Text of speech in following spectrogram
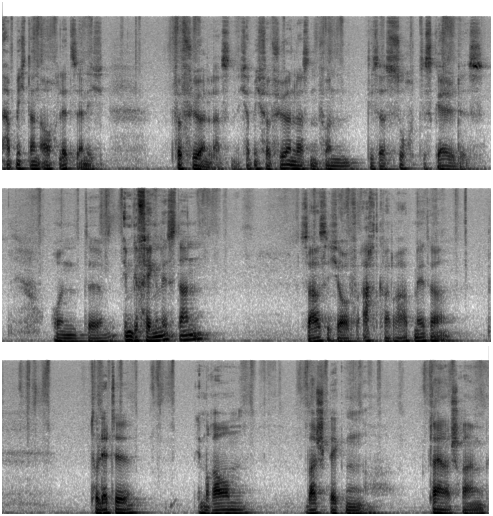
habe mich dann auch letztendlich verführen lassen. Ich habe mich verführen lassen von dieser Sucht des Geldes. Und äh, im Gefängnis dann saß ich auf acht Quadratmeter, Toilette im Raum, Waschbecken, kleiner Schrank,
